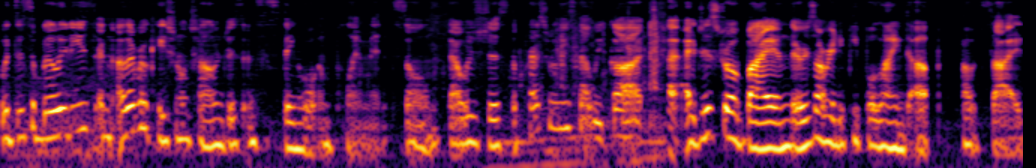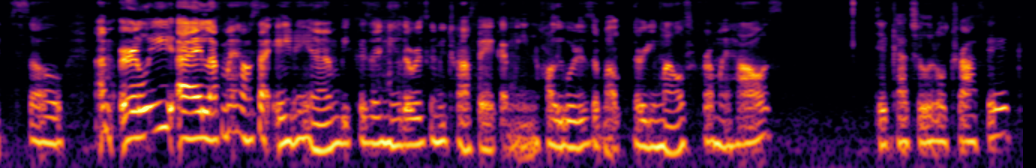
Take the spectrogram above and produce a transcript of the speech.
with disabilities and other vocational challenges and sustainable employment. So that was just the press release that we got. I just drove by and there's already people lined up outside. So I'm early. I left my house at 8 a.m. because I knew there was going to be traffic. I mean, Hollywood is about 30 miles from my house. Did catch a little traffic.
